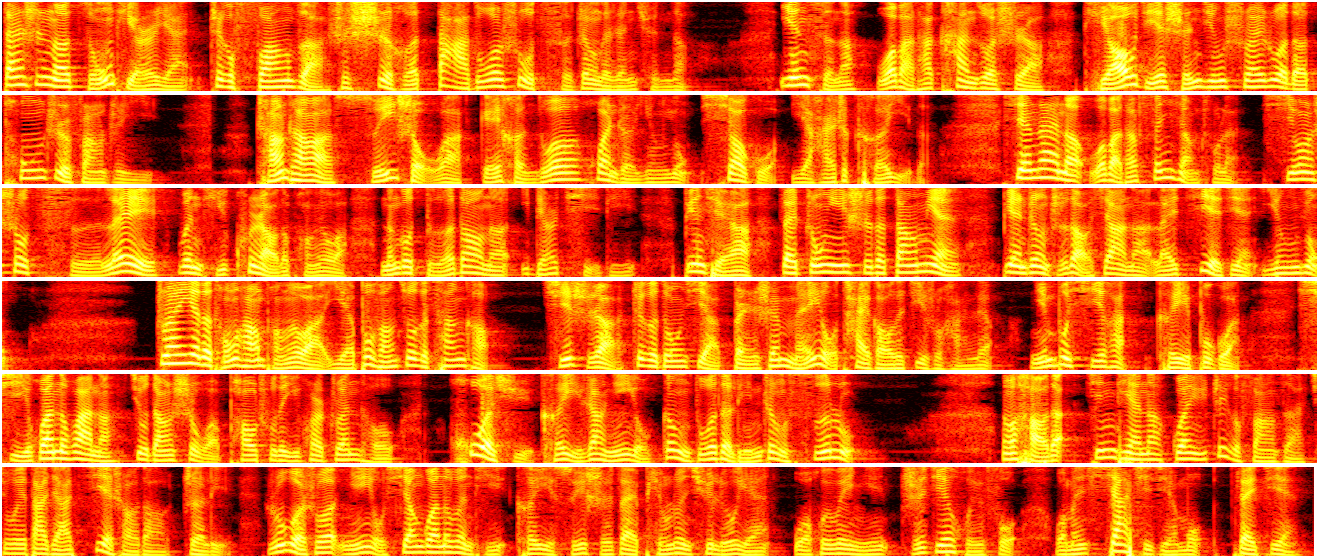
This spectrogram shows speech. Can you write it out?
但是呢，总体而言，这个方子啊是适合大多数此症的人群的，因此呢，我把它看作是啊调节神经衰弱的通治方之一，常常啊随手啊给很多患者应用，效果也还是可以的。现在呢，我把它分享出来，希望受此类问题困扰的朋友啊，能够得到呢一点启迪，并且啊在中医师的当面辩证指导下呢，来借鉴应用。专业的同行朋友啊，也不妨做个参考。其实啊，这个东西啊，本身没有太高的技术含量。您不稀罕可以不管，喜欢的话呢，就当是我抛出的一块砖头，或许可以让您有更多的临证思路。那么好的，今天呢，关于这个方子，就为大家介绍到这里。如果说您有相关的问题，可以随时在评论区留言，我会为您直接回复。我们下期节目再见。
